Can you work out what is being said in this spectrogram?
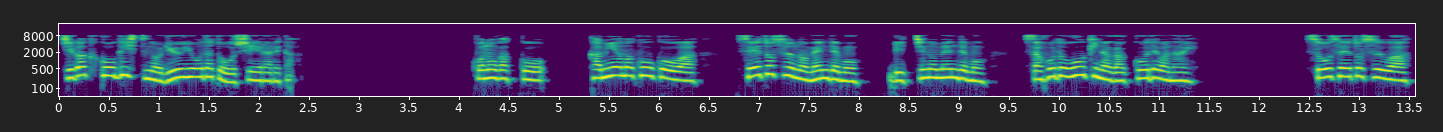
地学講義室の流用だと教えられた。この学校、神山高校は、生徒数の面でも、立地の面でも、さほど大きな学校ではない。総生徒数は、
